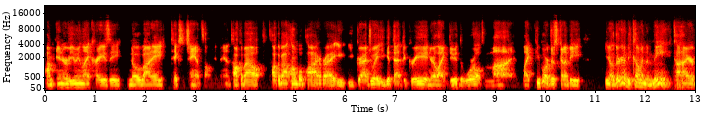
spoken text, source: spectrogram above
I'm interviewing like crazy. Nobody takes a chance on me man. Talk about talk about humble pie, right? You you graduate, you get that degree, and you're like, dude, the world's mine. Like people are just going to be you know, they're going to be coming to me to hire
